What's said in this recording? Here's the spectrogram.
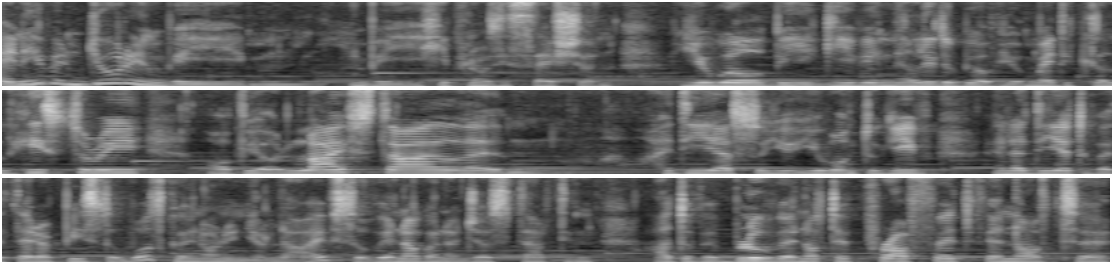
and even during the, mm, the hypnosis session. You will be giving a little bit of your medical history of your lifestyle and idea so you, you want to give an idea to the therapist of what's going on in your life. So we're not going to just start in out of the blue. We're not a prophet. We're not a,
